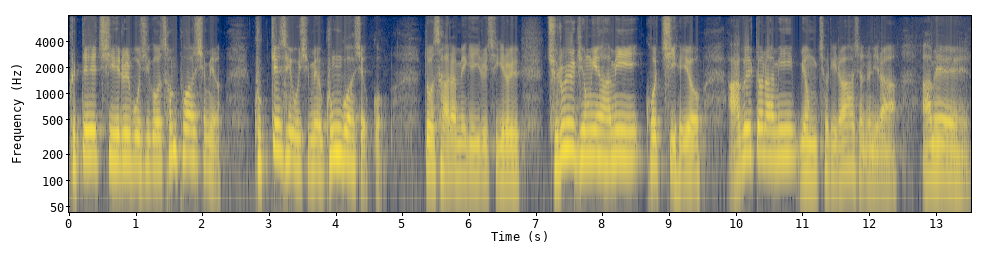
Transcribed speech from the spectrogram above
그때의 지혜를 보시고 선포하시며 굳게 세우시며 궁구하셨고 또 사람에게 이르시기를 주를 경외함이 곧 지혜요 악을 떠남이 명철이라 하셨느니라. 아멘.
